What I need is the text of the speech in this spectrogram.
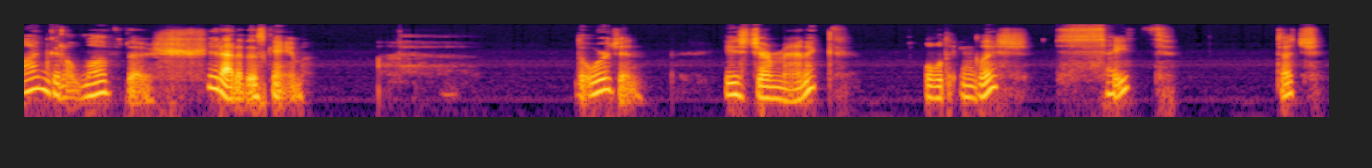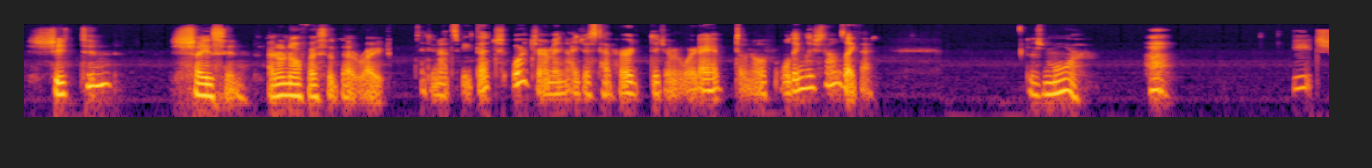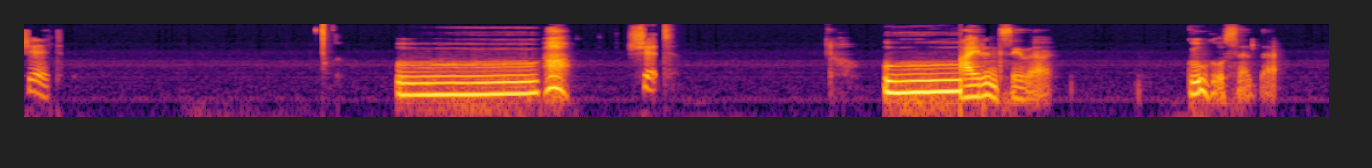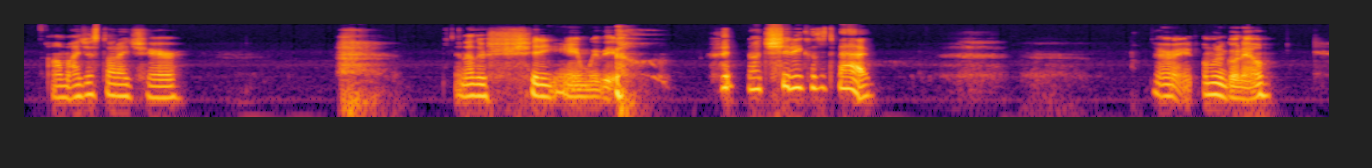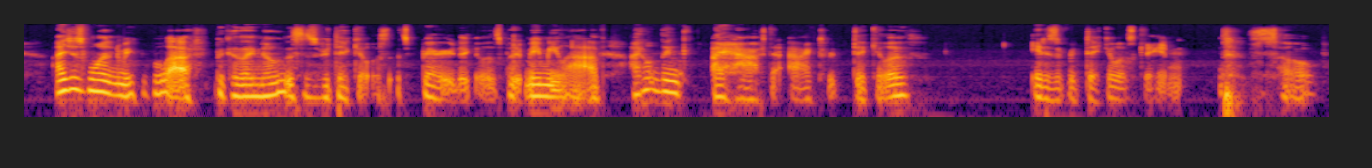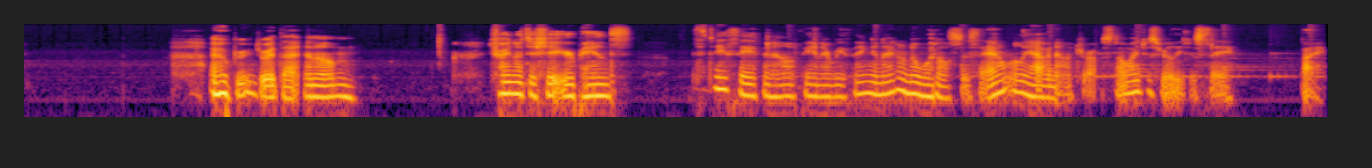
I'm gonna love the shit out of this game. The origin is Germanic, Old English, Seit, Dutch Schitten, Scheißen. I don't know if I said that right. I do not speak Dutch or German. I just have heard the German word. I don't know if Old English sounds like that. There's more. Eat shit. Ooh. Shit. Ooh. I didn't say that. Google said that. Um, I just thought I'd share another shitty game with you. Not shitty because it's bad. Alright, I'm gonna go now. I just wanted to make people laugh because I know this is ridiculous. It's very ridiculous, but it made me laugh. I don't think I have to act ridiculous. It is a ridiculous game. so I hope you enjoyed that and um try not to shit your pants. Stay safe and healthy and everything and I don't know what else to say. I don't really have an outro, so I just really just say bye.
